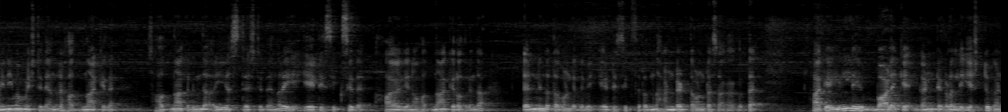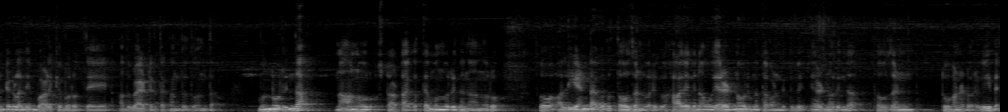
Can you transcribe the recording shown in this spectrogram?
ಮಿನಿಮಮ್ ಎಷ್ಟಿದೆ ಅಂದರೆ ಹದಿನಾಲ್ಕಿದೆ ಸೊ ಹದಿನಾಲ್ಕರಿಂದ ಐಯೆಸ್ಟ್ ಎಷ್ಟಿದೆ ಅಂದರೆ ಏಯ್ಟಿ ಸಿಕ್ಸ್ ಇದೆ. ಹಾಗಾಗಿ ನಾವು ಹದಿನಾಲ್ಕು ಇರೋದ್ರಿಂದ ಟೆನ್ನಿಂದ ತೊಗೊಂಡಿದ್ದೀವಿ. ಏಯ್ಟಿ ಸಿಕ್ಸ್ ಇರೋದ್ರಿಂದ ಹಂಡ್ರೆಡ್ ತೊಗೊಂಡ್ರೆ ಸಾಕಾಗುತ್ತೆ. ಹಾಗೆ ಇಲ್ಲಿ ಬಾಳಿಕೆ, ಗಂಟೆಗಳಲ್ಲಿ ಎಷ್ಟು ಗಂಟೆಗಳಲ್ಲಿ ಬಾಳಿಕೆ ಬರುತ್ತೆ? ಅದು ವ್ಯಾಟ್ ಇರ್ತಕ್ಕಂಥದ್ದು ಅಂತ. ಮುನ್ನೂರಿಂದ ನಾನ್ನೂರು ಸ್ಟಾರ್ಟ್ ಆಗುತ್ತೆ. ಮುನ್ನೂರಿಂದ ನಾನ್ನೂರು ಸೊ ಅಲ್ಲಿ ಎಂಡ್ ಆಗೋದು ತೌಸಂಡ್ವರೆಗೂ ಹಾಗಾಗಿ ನಾವು ಎರಡು ನೂರಿಂದ ತೊಗೊಂಡಿದ್ವಿ ಎರಡು ನೂರಿಂದ ತೌಸಂಡ್ ಟೂ ಹಂಡ್ರೆಡ್ವರೆಗೂ ಇದೆ.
